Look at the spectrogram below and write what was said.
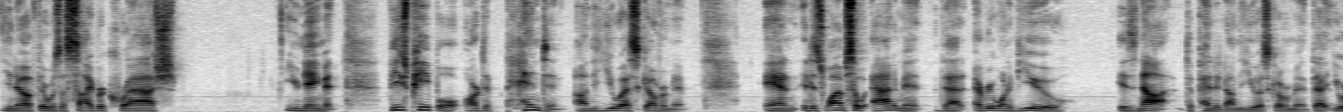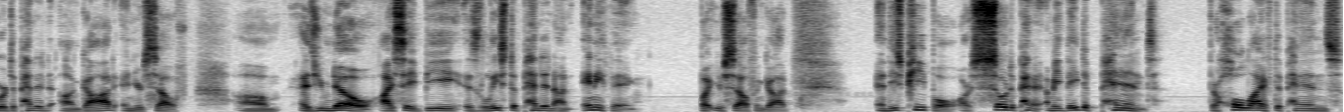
you know, if there was a cyber crash, you name it. These people are dependent on the US government. And it is why I'm so adamant that every one of you is not dependent on the US government, that you are dependent on God and yourself. Um, as you know, I say be as least dependent on anything but yourself and God. And these people are so dependent. I mean, they depend, their whole life depends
